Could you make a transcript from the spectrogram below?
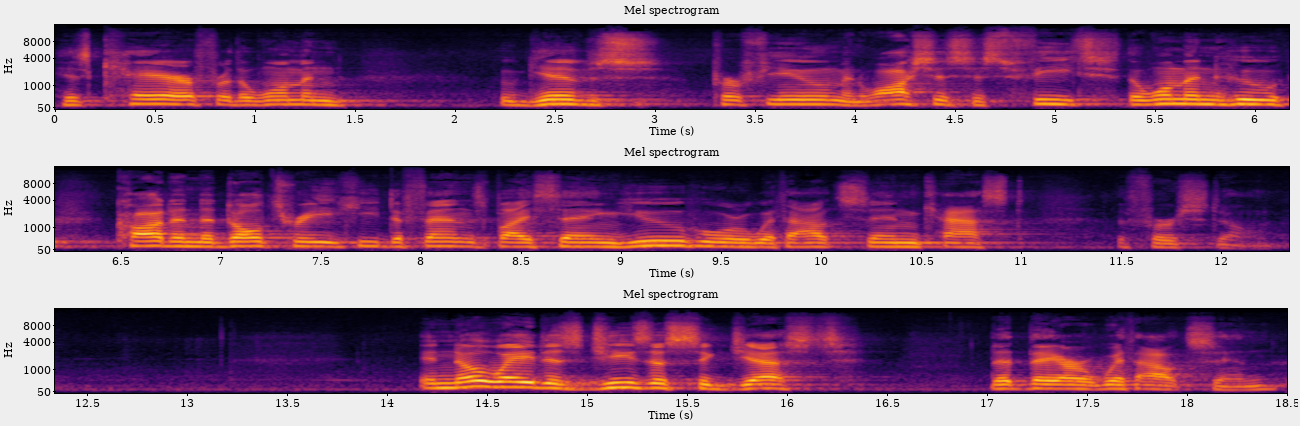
his care for the woman who gives perfume and washes his feet. The woman who caught in adultery, he defends by saying, You who are without sin, cast the first stone. In no way does Jesus suggest that they are without sin,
